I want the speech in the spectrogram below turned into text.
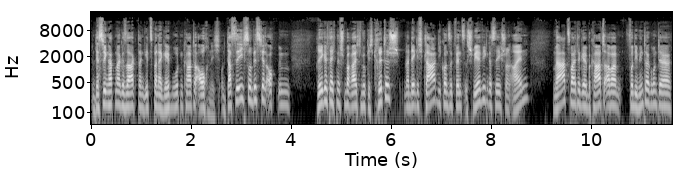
Und deswegen hat man gesagt, dann geht's bei einer gelb-roten Karte auch nicht. Und das sehe ich so ein bisschen auch im regeltechnischen Bereich wirklich kritisch. Da denke ich, klar, die Konsequenz ist schwerwiegend, das sehe ich schon ein. Ja, zweite gelbe Karte, aber vor dem Hintergrund der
